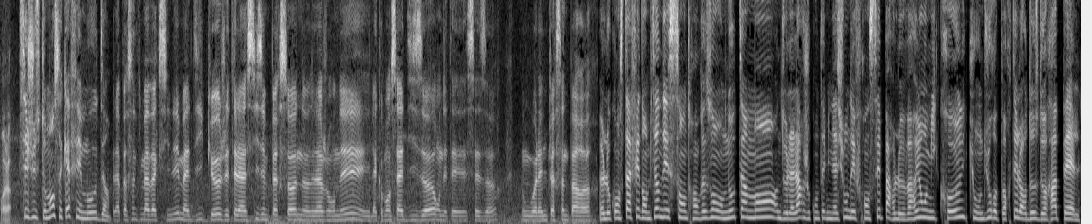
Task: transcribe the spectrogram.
voilà. C'est justement ce qu'a fait Maude. La personne qui m'a vacciné m'a dit que j'étais la sixième personne de la journée. Il a commencé à 10h, on était 16h. Donc voilà, une personne par heure. Le constat fait dans bien des centres en raison notamment de la large contamination des Français par le variant Omicron qui ont dû reporter leur dose de rappel.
